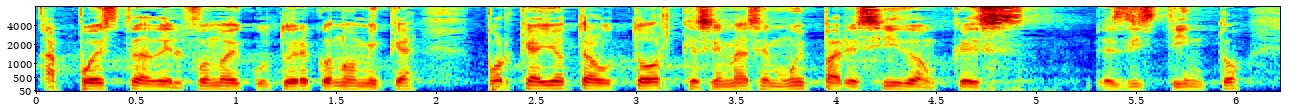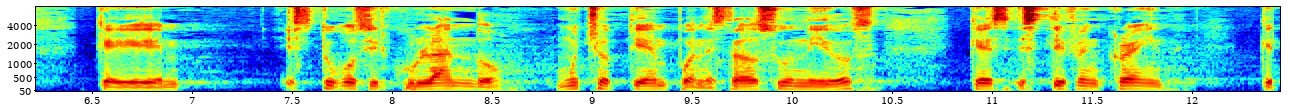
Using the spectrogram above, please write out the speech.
apuesta del Fondo de Cultura Económica porque hay otro autor que se me hace muy parecido, aunque es, es distinto, que estuvo circulando mucho tiempo en Estados Unidos, que es Stephen Crane que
